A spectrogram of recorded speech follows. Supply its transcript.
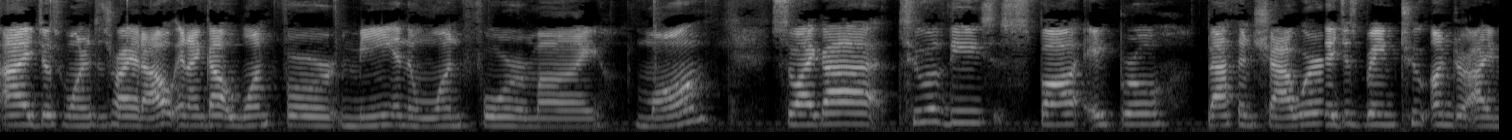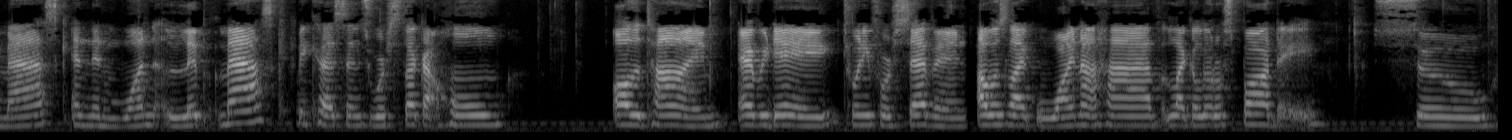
I just wanted to try it out and I got one for me and then one for my mom. So I got two of these Spa April bath and shower. They just bring two under eye mask and then one lip mask because since we're stuck at home all the time, every day, 24 7, I was like, why not have like a little spa day? So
